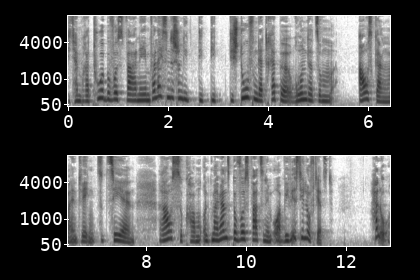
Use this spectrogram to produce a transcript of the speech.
die Temperatur bewusst wahrnehmen. Vielleicht sind es schon die, die, die, die Stufen der Treppe runter zum Ausgang meinetwegen zu zählen, rauszukommen und mal ganz bewusst wahrzunehmen, oh, wie ist die Luft jetzt? Hallo,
